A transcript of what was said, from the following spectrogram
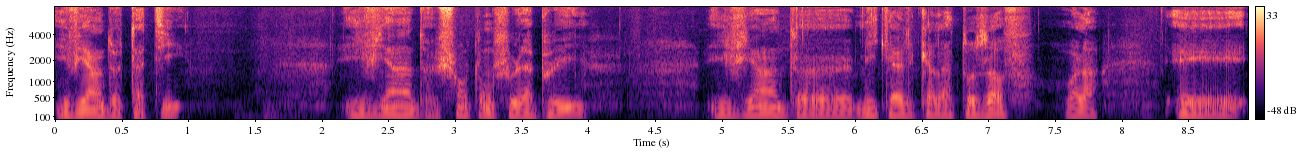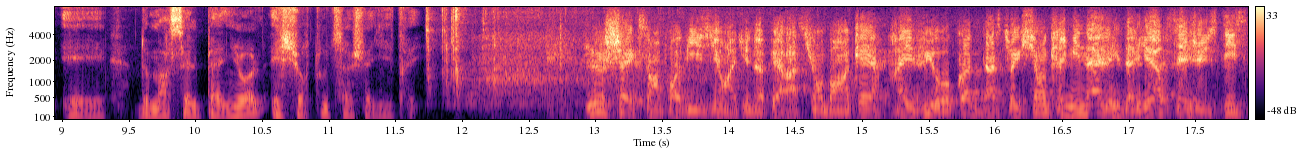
il vient de Tati, il vient de Chantons sous la pluie, il vient de Michael Kalatozov, voilà, et, de Marcel Pagnol, et surtout de Sacha Guitry. Le chèque sans provision est une opération bancaire prévue au code d'instruction criminelle, et d'ailleurs c'est justice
